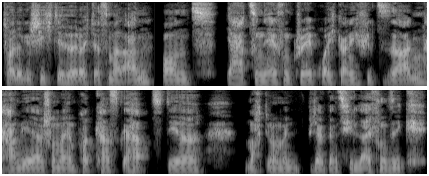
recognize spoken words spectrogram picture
tolle Geschichte, hört euch das mal an. Und ja, zu Nathan Craig brauche ich gar nicht viel zu sagen. Haben wir ja schon mal im Podcast gehabt, der macht im Moment wieder ganz viel Live-Musik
